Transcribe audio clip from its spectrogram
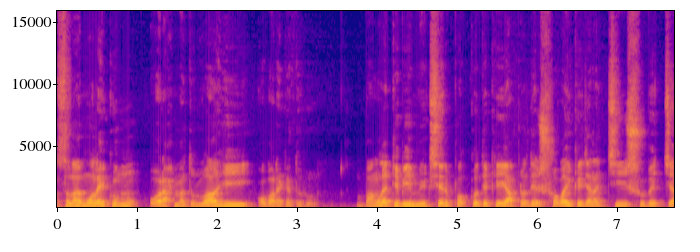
আসসালামু আলাইকুম ও রহমতুল্লাহি ওবরাকাতুহু বাংলা টিভি মিক্সের পক্ষ থেকে আপনাদের সবাইকে জানাচ্ছি শুভেচ্ছা,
